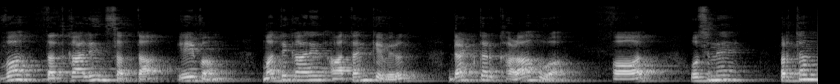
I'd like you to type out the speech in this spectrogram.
वह तत्कालीन सत्ता एवं मध्यकालीन आतंक के विरुद्ध डटकर खड़ा हुआ और उसने प्रथम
